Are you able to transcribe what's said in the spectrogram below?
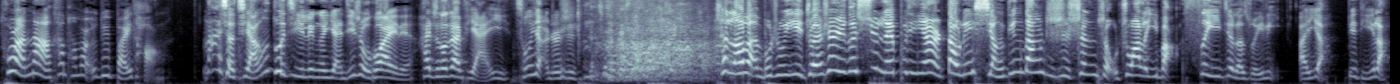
突然呐看旁边有一堆白糖。那小强子多机灵啊，眼疾手快的，还知道占便宜，从小就是。趁老板不注意，转身一个迅雷不及掩耳盗铃响叮当之势，伸手抓了一把，塞进了嘴里。哎呀，别提了，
